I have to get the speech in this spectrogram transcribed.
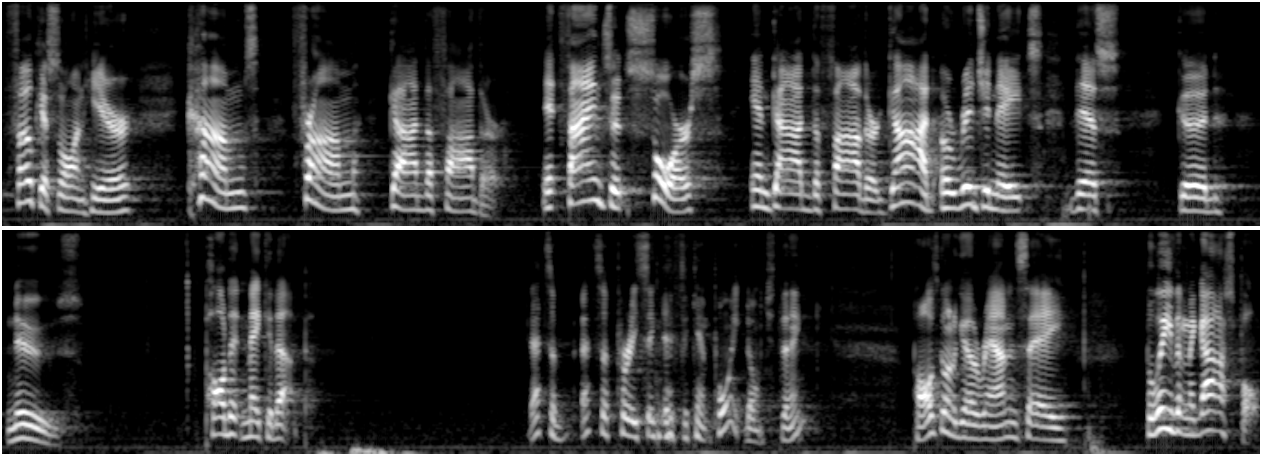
focus on here comes from God the Father. It finds its source in God the Father. God originates this good news. Paul didn't make it up. That's a, that's a pretty significant point, don't you think? Paul's going to go around and say, believe in the gospel.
